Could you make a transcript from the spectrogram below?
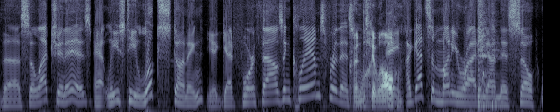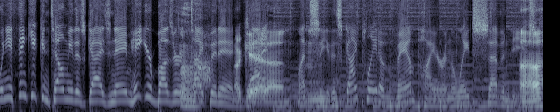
The selection is, at least he looks stunning. You get 4,000 clams for this Könnte one. gebrauchen. Hey, I got some money riding on this, so when you think you can tell me this guy's name, hit your buzzer and type it in. okay, got it? dann, Let's see, this guy played a vampire in the late 70s. Uh-huh.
